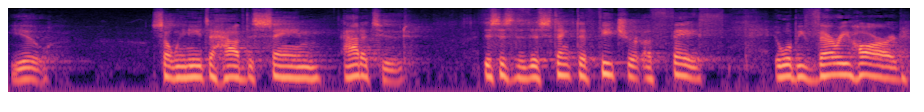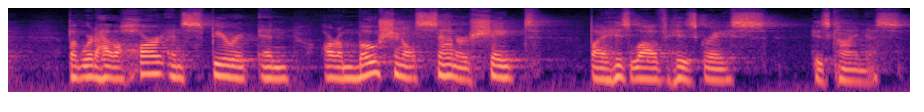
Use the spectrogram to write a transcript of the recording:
you. So we need to have the same attitude. This is the distinctive feature of faith. It will be very hard, but we're to have a heart and spirit and our emotional center shaped by His love, His grace, His kindness.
